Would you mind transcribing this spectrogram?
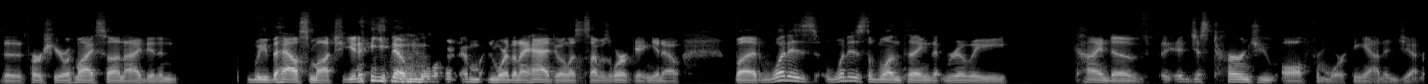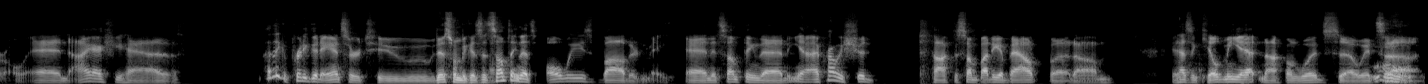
the first year with my son, I didn't leave the house much, you know, you know, Mhm. more more than I had to, unless I was working, you know but what is what is the one thing that really kind of it just turns you off from working out in general? And i actually have i think a pretty good answer to this one because it's something that's always bothered me. And it's something that yeah i probably should talk to somebody about but um it hasn't killed me yet knock on wood so it's uh Ooh,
